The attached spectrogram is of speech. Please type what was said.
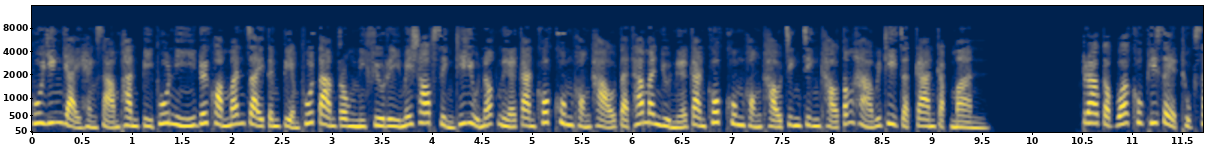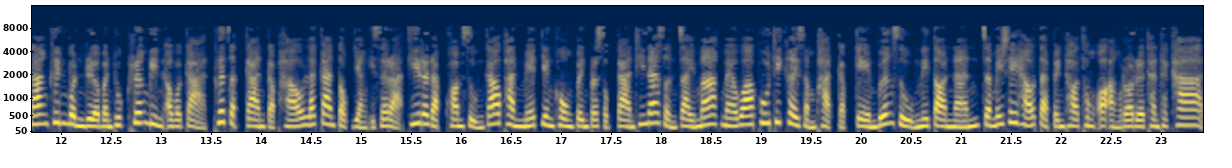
ผู้ยิ่งใหญ่แห่งสามพันปีผู้นี้ด้วยความมั่นใจเต็มเปี่ยมผู้ตามตรงนิฟิวรีไม่ชอบสิ่งที่อยู่นอกเหนือการควบคุมของเขา แต่ถ้ามันอยู่เหนือการควบคุมของเขาจริง ๆ เขาต้องหาวิธีจัดการกับมันราวกับว่าคุกพิเศษถูกสร้างขึ้นบนเรือบรรทุกเครื่องบินอวกาศเพื่อจัดการกับเฮาและการตกอย่างอิสระที่ระดับความสูง 9,000 เมตร ยังคงเป็นประสบการณ์ที่น่าสนใจมากแม้ว่าผู้ที่เคยสัมผัสกับเกมเบื้องสูงในตอนนั้นจะไม่ใช่เฮาแต่เป็นทอทงออ่างรอเรือทันทคาต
